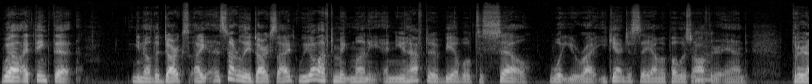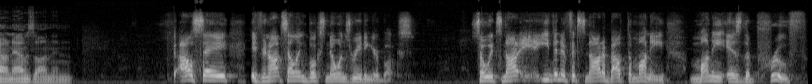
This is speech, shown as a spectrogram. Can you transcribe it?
Well, I think that you know the dark. I, it's not really a dark side. We all have to make money, and you have to be able to sell what you write. You can't just say I'm a published mm-hmm. author and put it on Amazon and. I'll say if you're not selling books, no one's reading your books. So it's not even if it's not about the money. Money is the proof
